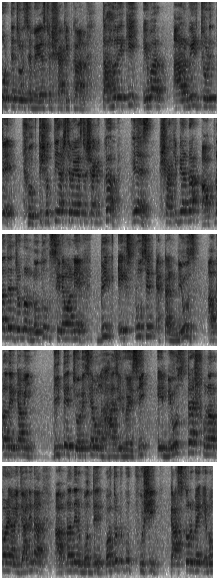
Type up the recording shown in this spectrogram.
করতে চলেছে মেগাস্টার সাকিব খান। তাহলে কি এবার আর্মির চরিত্রে সত্যি সত্যি আসছে মেগাস্টার সাকিব খান? ইয়েস সাকিবিয়ানরা আপনাদের জন্য নতুন সিনেমা নিয়ে বিগ এক্সক্লুসিভ একটা নিউজ আপনাদেরকে আমি দিতে চলেছি এবং হাজির হয়েছি। এই নিউজটা শোনার পরে আমি জানি না আপনাদের মধ্যে কতটুকু খুশি কাজ করবে এবং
